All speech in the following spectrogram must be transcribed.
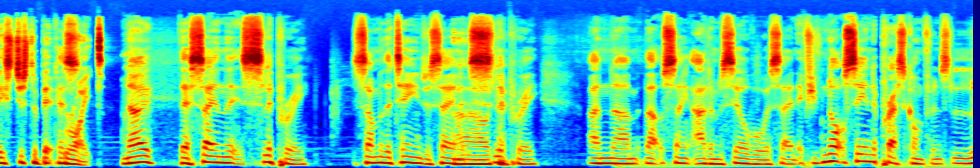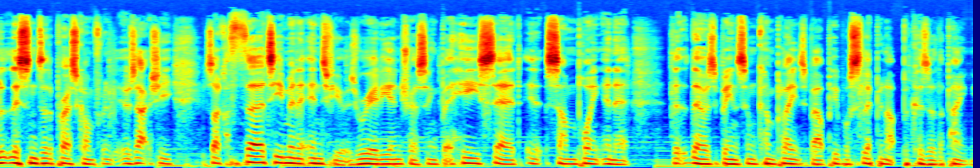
it's just a bit bright. No, they're saying that it's slippery. Some of the teams are saying it's Ah, okay. slippery. And um, that was saying Adam Silver was saying, if you've not seen the press conference, l- listen to the press conference. It was actually it's like a 30 minute interview. It was really interesting. But he said at some point in it that there has been some complaints about people slipping up because of the paint.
